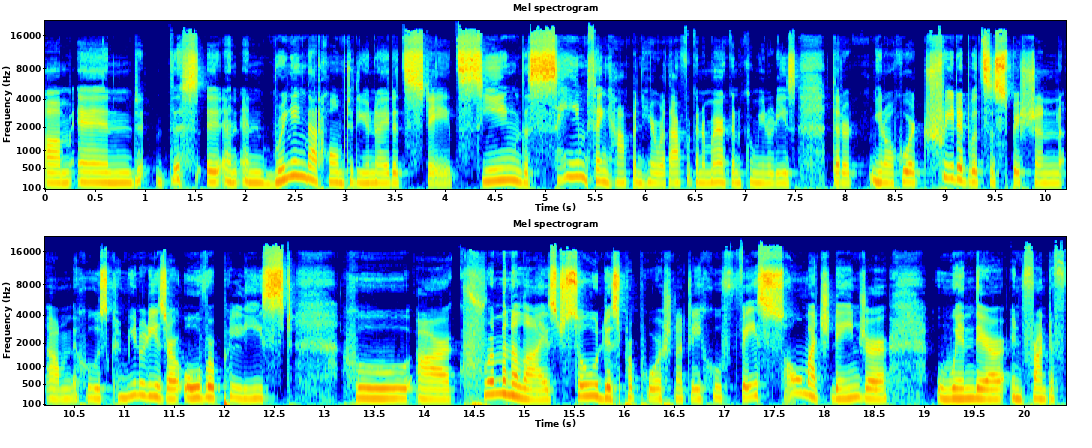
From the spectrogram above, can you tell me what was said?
Um, and this and, and bringing that home to the United States, seeing the same thing happen here with African American communities that are you know who are treated with suspicion, um, whose communities are over policed, who are criminalized so disproportionately, who face so much danger when they're in front of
